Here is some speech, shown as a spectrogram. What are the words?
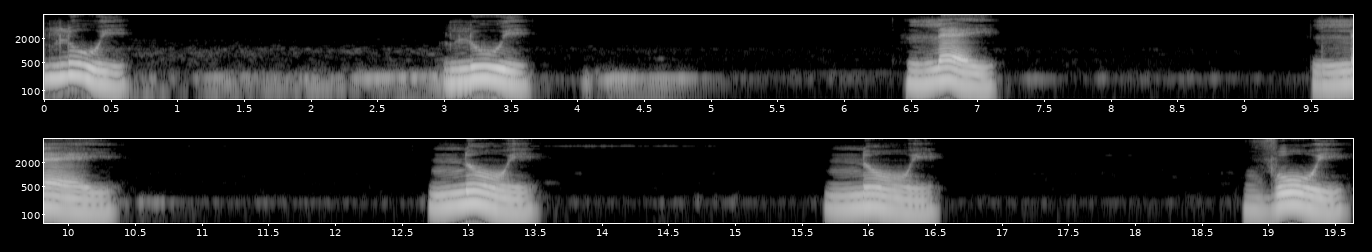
Lui. Lui. Lei. Lei. Noi. Noi. Voi.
